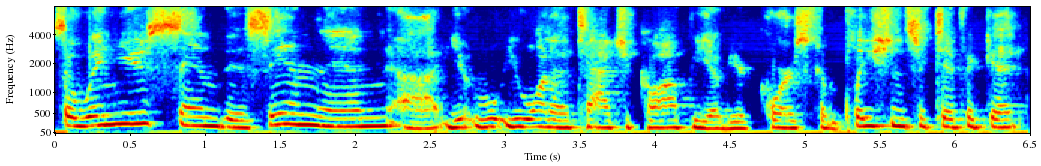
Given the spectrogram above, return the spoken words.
So when you send this in, then uh, you, you want to attach a copy of your course completion certificate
